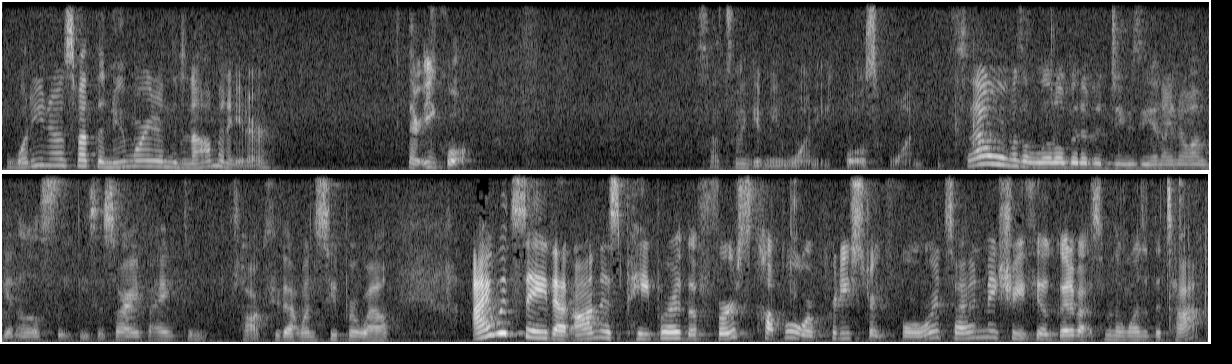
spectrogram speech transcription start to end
What do you notice about the numerator and the denominator? They're equal. So that's going to give me 1 equals 1. So that one was a little bit of a doozy, and I know I'm getting a little sleepy, so sorry if I didn't talk through that one super well. I would say that on this paper, the first couple were pretty straightforward, so I would make sure you feel good about some of the ones at the top.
